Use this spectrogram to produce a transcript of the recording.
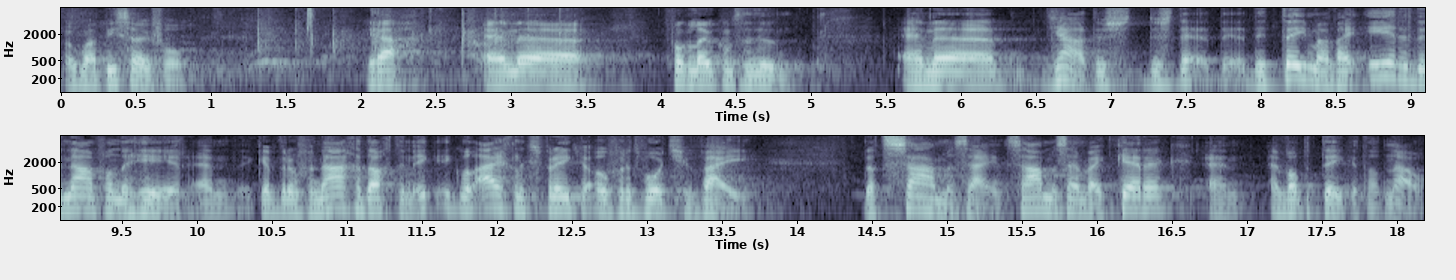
Oma Biesheuvel. Ja, en vond ik leuk om te doen. En uh, ja, dus, dus dit thema, wij eren de naam van de Heer. En ik heb erover nagedacht en ik, ik wil eigenlijk spreken over het woordje wij. Dat samen zijn. Samen zijn wij kerk. En, en wat betekent dat nou?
